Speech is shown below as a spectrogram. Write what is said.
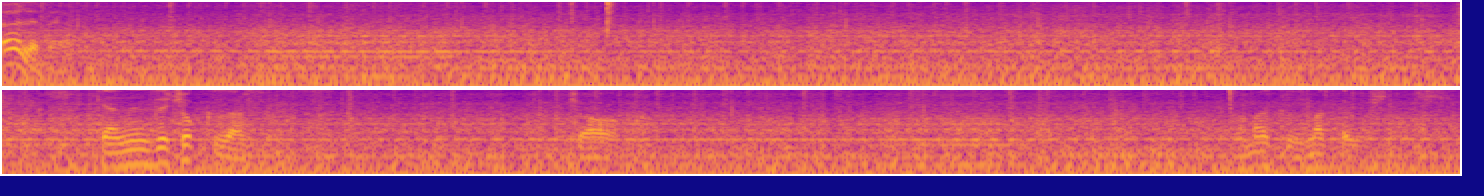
öyle be. Kendinize çok kızarsınız. Çok. Ama kızmak da boşanır.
